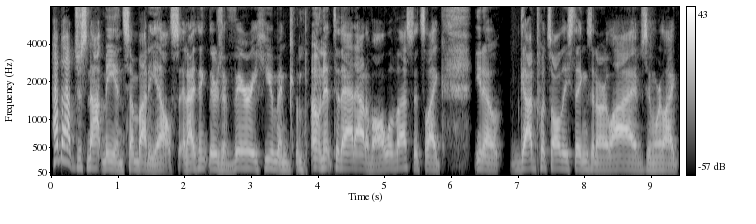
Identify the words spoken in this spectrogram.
how about just not me and somebody else? And I think there's a very human component to that out of all of us. It's like, you know, God puts all these things in our lives and we're like,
